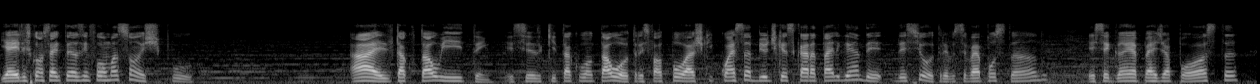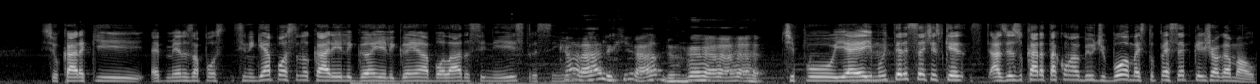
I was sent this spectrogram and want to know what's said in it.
E aí eles conseguem ter as informações, tipo, ah, ele tá com tal item, esse aqui tá com tal outro. Aí você fala, pô, acho que com essa build que esse cara tá, ele ganha de, desse outro. Aí você vai apostando, aí você ganha, perde a aposta. Se o cara que é menos aposta. Se ninguém aposta no cara e ele ganha, ele ganha a bolada sinistra, assim. Caralho, que irado. tipo, e aí é muito interessante isso, porque às vezes o cara tá com uma build boa, mas tu percebe que ele joga mal.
